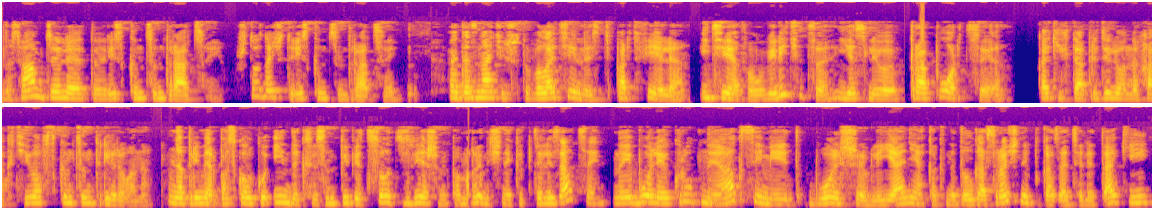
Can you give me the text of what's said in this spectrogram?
На самом деле это риск концентрации. Что значит риск концентрации? Это значит, что волатильность портфеля ETF увеличится, если пропорция каких-то определенных активов сконцентрирована. Например, поскольку индекс S&P 500 взвешен по рыночной капитализации, наиболее крупные акции имеют большее влияние как на долгосрочные показатели, так и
